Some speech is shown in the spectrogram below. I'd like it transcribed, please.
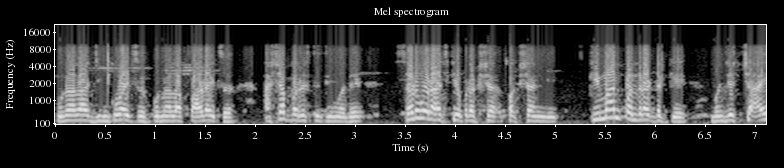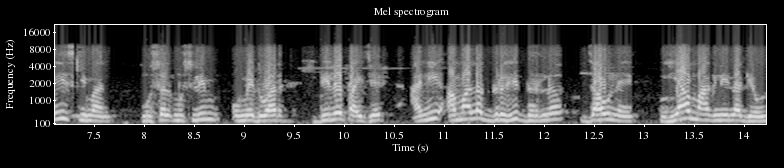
कुणाला जिंकवायचं कुणाला पाडायचं अशा परिस्थितीमध्ये सर्व राजकीय पक्षा पक्षांनी किमान पंधरा टक्के म्हणजे चाळीस किमान मुसल मुस्लिम उमेदवार दिले पाहिजेत आणि आम्हाला गृहीत धरलं जाऊ नये. या मागणीला घेऊन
